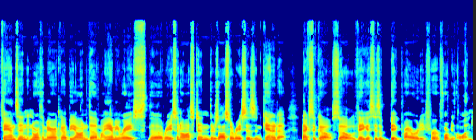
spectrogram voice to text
fans in North America beyond the Miami race, the race in Austin. There's also races in Canada, Mexico. So Vegas is a big priority for Formula One.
